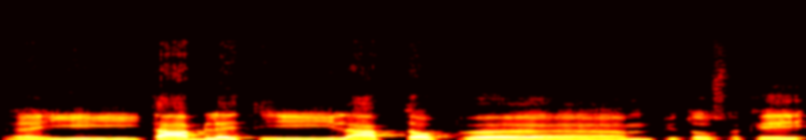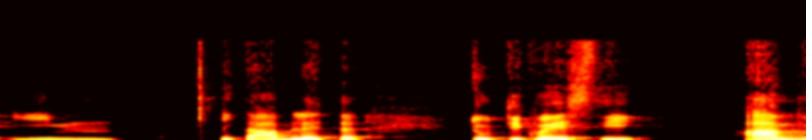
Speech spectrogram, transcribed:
eh, i tablet, i laptop, eh, piuttosto che i, i, tablet. Tutti questi av-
